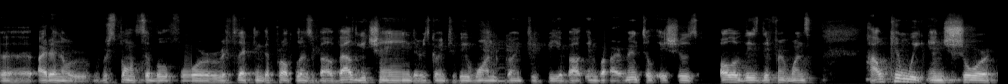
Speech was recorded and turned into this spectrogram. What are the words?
uh, I don't know, responsible for reflecting the problems about value chain. There's going to be one going to be about environmental issues, all of these different ones. How can we ensure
